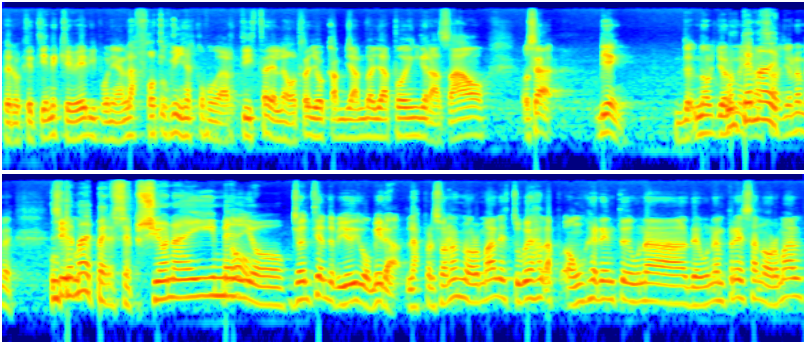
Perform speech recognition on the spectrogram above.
pero ¿qué tiene que ver? Y ponían las fotos mías como de artista y en la otra yo cambiando allá todo engrasado. O sea, bien, no, yo no me yo no me, un tema de percepción ahí medio... yo entiendo, pero yo digo, mira, las personas normales, tú ves a, un gerente de una, de una empresa normal,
